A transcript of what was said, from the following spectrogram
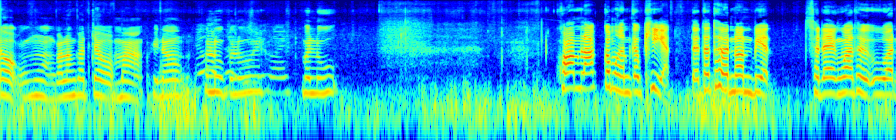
ดอกมะม่วงกำลังกระจอกมาก พี่น้องไม่รู้ไม่รู้ไม่รู้ ความรักก็เหมือนกับเขียด แต่ถ้าเธอนอนเบียด แสดงว่าเธออ้วน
